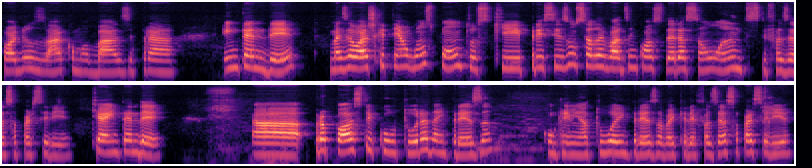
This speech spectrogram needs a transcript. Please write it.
pode usar como base para entender, mas eu acho que tem alguns pontos que precisam ser levados em consideração antes de fazer essa parceria, que é entender a propósito e cultura da empresa, com quem a tua empresa vai querer fazer essa parceria,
